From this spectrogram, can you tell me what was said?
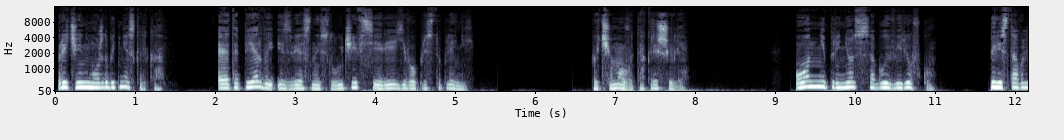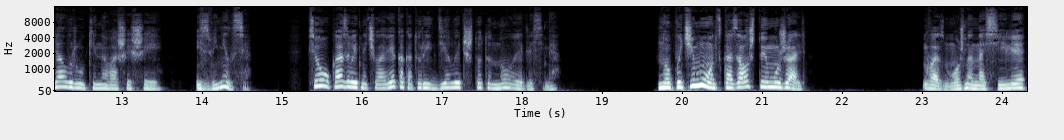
Причин может быть несколько. Это первый известный случай в серии его преступлений. Почему вы так решили? Он не принес с собой веревку, переставлял руки на вашей шее, извинился. Все указывает на человека, который делает что-то новое для себя. Но почему он сказал, что ему жаль? Возможно, насилие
